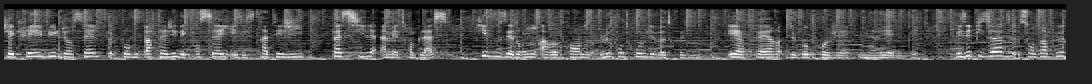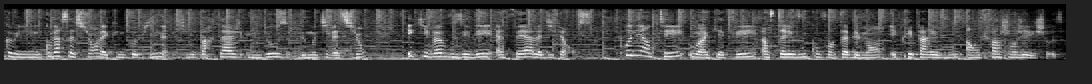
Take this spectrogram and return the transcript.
J'ai créé Build Yourself pour vous partager des conseils et des stratégies faciles à mettre en place qui vous aideront à reprendre le contrôle de votre vie et à faire de vos projets une réalité. Mes épisodes sont un peu comme une conversation avec une copine qui vous partage une dose de motivation et qui va vous aider à faire la différence. Prenez un thé ou un café, installez-vous confortablement et préparez-vous à enfin changer les choses.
